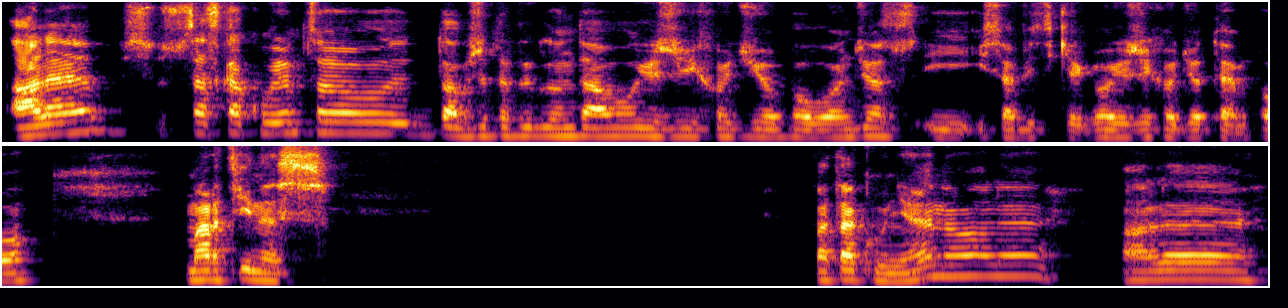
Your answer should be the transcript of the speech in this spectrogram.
ale zaskakująco dobrze to wyglądało, jeżeli chodzi o Bołądzia i, i Sawickiego, jeżeli chodzi o tempo. Martinez w ataku nie, no ale. ale...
